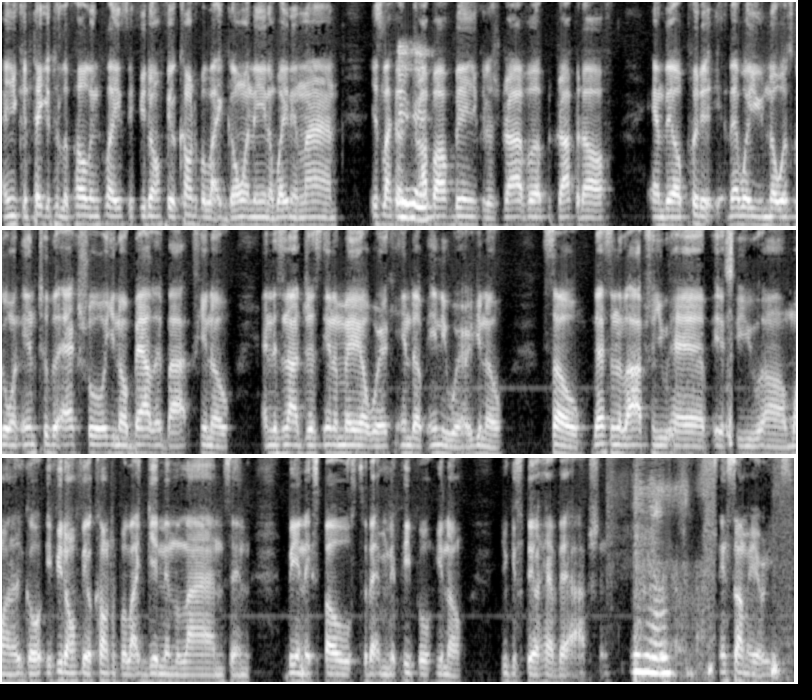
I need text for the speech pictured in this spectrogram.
and you can take it to the polling place if you don't feel comfortable like going in and waiting in line. It's like a mm-hmm. drop-off bin. You can just drive up, drop it off, and they'll put it. That way, you know what's going into the actual, you know, ballot box. You know, and it's not just in a mail where it can end up anywhere. You know, so that's another option you have if you um, want to go. If you don't feel comfortable like getting in the lines and being exposed to that many people, you know, you can still have that option mm-hmm. in some areas.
